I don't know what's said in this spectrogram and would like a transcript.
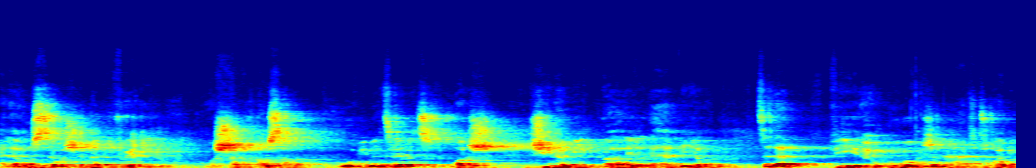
على مستوى الشمال الإفريقي والشرق الأوسط هو بمثابة ورش جهوي بالغ الأهمية تلعب فيه الحكومة والجماعات الترابية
